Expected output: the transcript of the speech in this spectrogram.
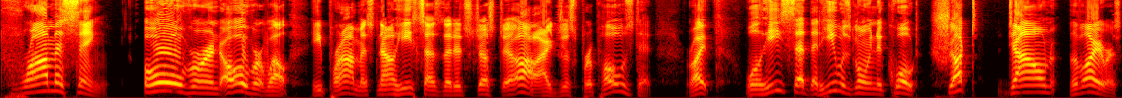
promising over and over? Well, he promised. Now he says that it's just oh, I just proposed it, right? Well, he said that he was going to quote shut down the virus.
